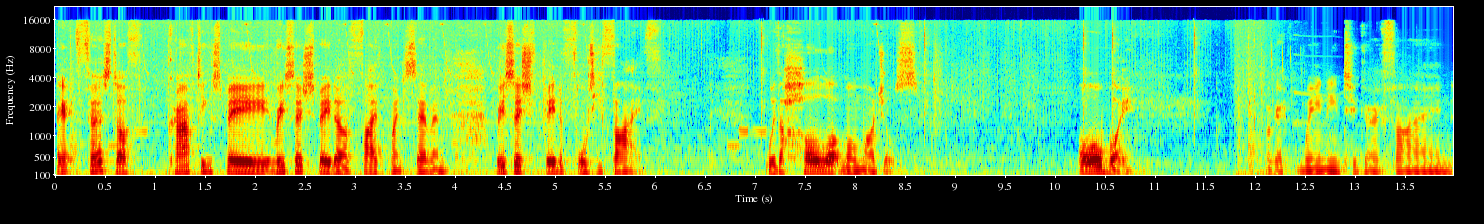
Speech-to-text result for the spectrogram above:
Okay, first off, crafting speed, research speed of 5.7, research speed of 45, with a whole lot more modules. Oh boy. Okay, we need to go find...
